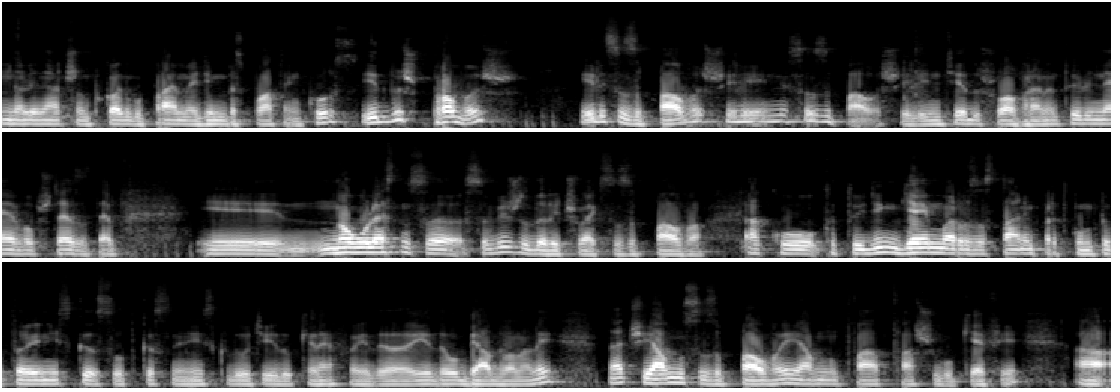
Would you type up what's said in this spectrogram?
нали, начин, по който го правим един безплатен курс, идваш, пробваш, или се запалваш, или не се запалваш, или не ти е дошло времето, или не е въобще за теб. И много лесно се, се вижда дали човек се запалва. Ако като един геймър застане пред компютъра и не иска да се откъсне, не иска да отиде до кенефа и да, и да обядва, нали? Значи явно се запалва и явно това, това ще го кефи. А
